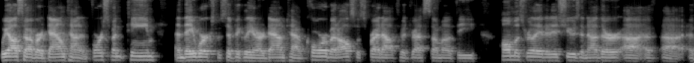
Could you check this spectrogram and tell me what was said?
We also have our downtown enforcement team, and they work specifically in our downtown core, but also spread out to address some of the homeless related issues and other uh, uh,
